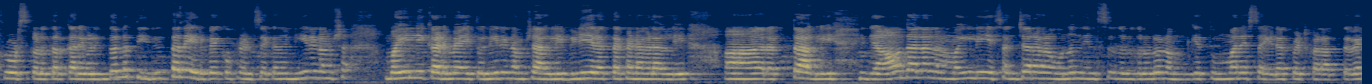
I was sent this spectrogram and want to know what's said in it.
ಫ್ರೂಟ್ಸ್ಗಳು ತರಕಾರಿಗಳು ಇಂಥವನ್ನ ತಿಂತಾನೆ ಇರಬೇಕು ಫ್ರೆಂಡ್ಸ್ ಯಾಕಂದರೆ ನೀರಿನ ಅಂಶ ಮೈಲಿ ಕಡಿಮೆ ಆಯಿತು. ನೀರಿನ ಅಂಶ ಆಗಲಿ, ಬಿಳಿ ರಕ್ತ ಕಣಗಳಾಗಲಿ ರಕ್ತ ಆಗಲಿ, ಇದು ಯಾವುದೆಲ್ಲ ನಮ್ಮ ಮೈಲಿ ಸಂಚಾರಗಳು ಒಂದೊಂದು ನಿಲ್ಲಿಸಿದ್ರು ನಮಗೆ ತುಂಬಾ ಸೈಡ್ ಎಫೆಕ್ಟ್ಗಳಾಗ್ತವೆ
